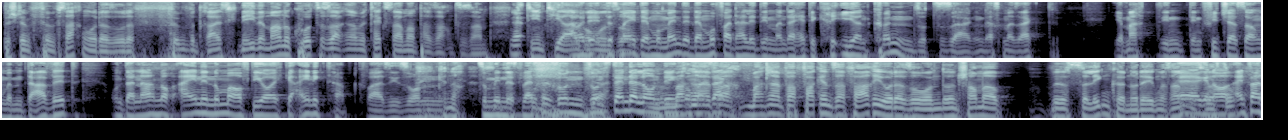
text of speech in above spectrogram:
bestimmt fünf Sachen oder so oder 35. Nee, wir machen nur kurze Sachen, aber mit Texten haben wir ein paar Sachen zusammen. Das Aber TNT-Album der, und das so. meine ich, der Moment in der Muffathalle, den man da hätte kreieren können, sozusagen, dass man sagt, ihr macht den, den Feature-Song mit dem David und danach noch eine Nummer, auf die ihr euch geeinigt habt, quasi. So ein, Genau. zumindest, weißt du, so ein, so ein Standalone-Ding, machen man einfach, sagt, machen einfach fucking Safari oder so und, und schauen mal, wir das zerlegen können oder irgendwas anderes. genau. weißt du? Einfach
